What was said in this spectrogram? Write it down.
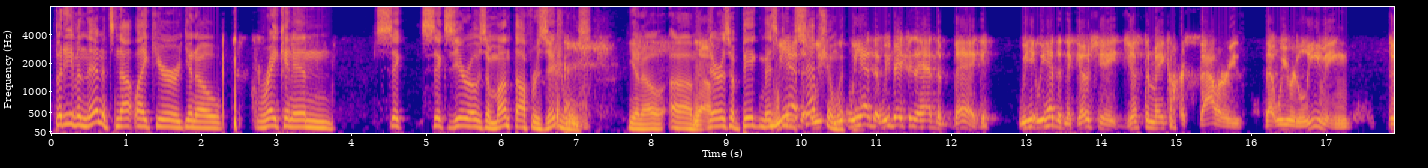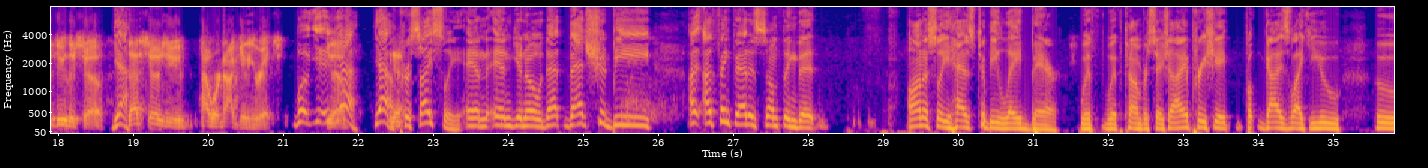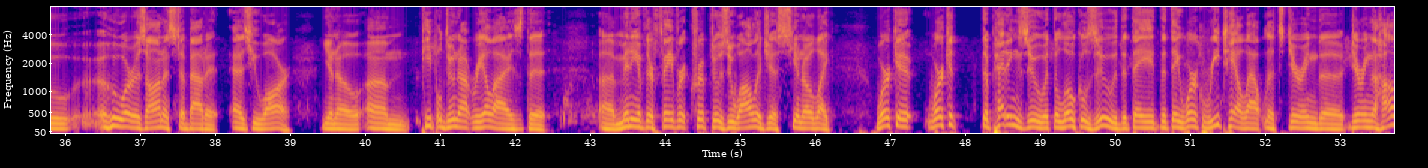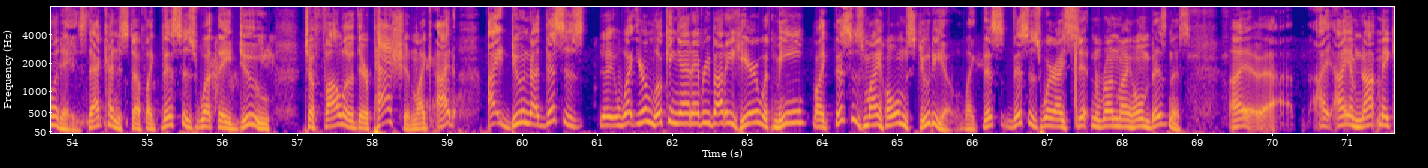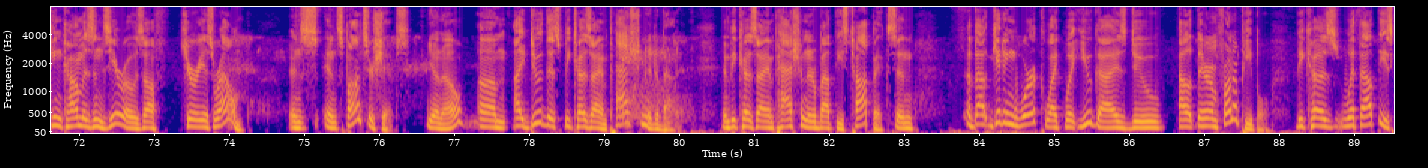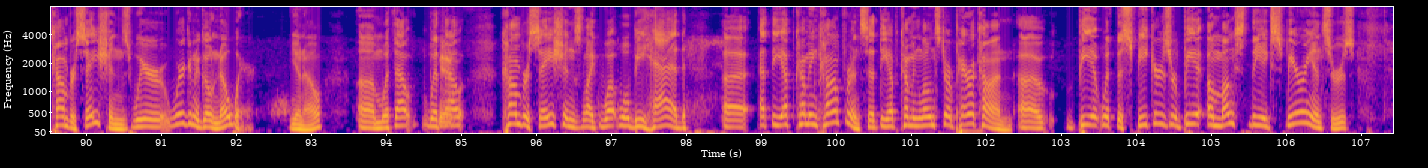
But even then, it's not like you're, you know, raking in six, six zeros a month off residuals. You know, um, no. there is a big misconception. We had, we, we had that. We basically had to beg. We we had to negotiate just to make our salaries that we were leaving to do the show. Yeah. That shows you how we're not getting rich. Well, yeah, you know? yeah, yeah, yeah, precisely. And, and, you know, that, that should be, I, I think that is something that honestly has to be laid bare with, with conversation. I appreciate guys like you who, who are as honest about it as you are. You know, um, people do not realize that, uh, many of their favorite cryptozoologists, you know, like work at work at the petting zoo at the local zoo that they that they work retail outlets during the during the holidays that kind of stuff like this is what they do to follow their passion like i i do not this is Uh, what you're looking at, everybody here with me, like this is my home studio. Like this, this is where I sit and run my home business. I, I, I am not making commas and zeros off Curious Realm and and sponsorships. You know, um, I do this because I am passionate about it, and because I am passionate about these topics and about getting work like what you guys do out there in front of people because without these conversations, we're we're going to go nowhere. You know, um, without without yeah. conversations like what will be had uh, at the upcoming conference, at the upcoming Lone Star Paracon, uh, be it with the speakers or be it amongst the experiencers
